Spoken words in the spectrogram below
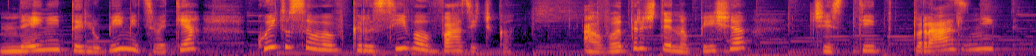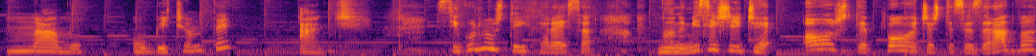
Нейните любими цветя, които са в красива вазичка. А вътре ще напиша Честит празник, мамо! Обичам те, Анчи. Сигурно ще й хареса, но не мислиш ли, че още повече ще се зарадва,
